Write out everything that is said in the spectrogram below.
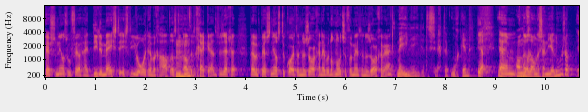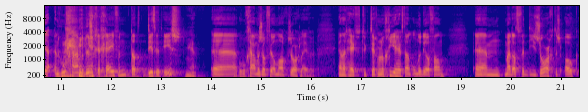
personeelshoeveelheid die de meeste is die we ooit hebben gehad. Dat is natuurlijk mm -hmm. altijd gek, hè? Dus we zeggen, we hebben personeelstekort aan de zorg... en hebben nog nooit zoveel mensen aan de zorg gewerkt. Nee, nee, dat is echt uh, ongekend. Ja. ja um, andere landen zijn er jaloers op. Ja, en hoe gaan we dus gegeven dat dit het is... Ja. Uh, hoe gaan we zoveel mogelijk zorg leveren? En dat heeft natuurlijk technologie heeft daar een onderdeel van. Um, maar dat we die zorg dus ook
